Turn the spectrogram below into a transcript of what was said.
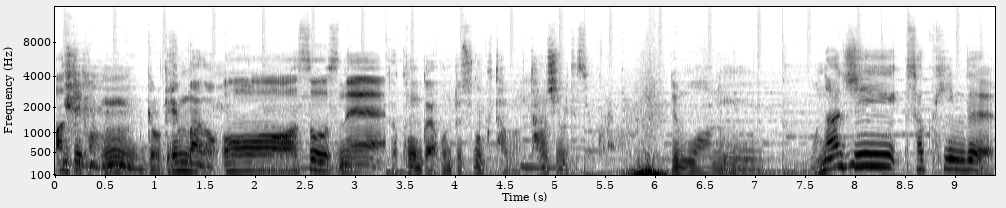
安定感。うん。現場の。ああそうですね。今回本当にすごく多分楽しみですよこれは。でもあの同じ作品で、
